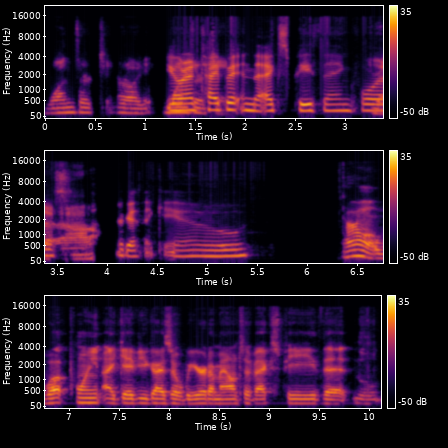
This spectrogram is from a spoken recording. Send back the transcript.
one thirteen, or like. You want to type it in the XP thing for yeah. us? Okay, thank you. I don't know at what point I gave you guys a weird amount of XP that l-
